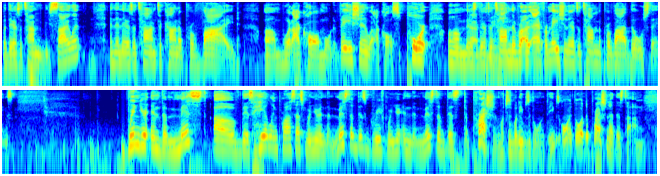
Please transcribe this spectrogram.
But there's a time to be silent, and then there's a time to kind of provide. Um, what I call motivation, what I call support. Um, there's there's a time to yeah. affirmation. There's a time to provide those things. When you're in the midst of this healing process, when you're in the midst of this grief, when you're in the midst of this depression, which is what he was going through, he was going through a depression at this time. Mm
